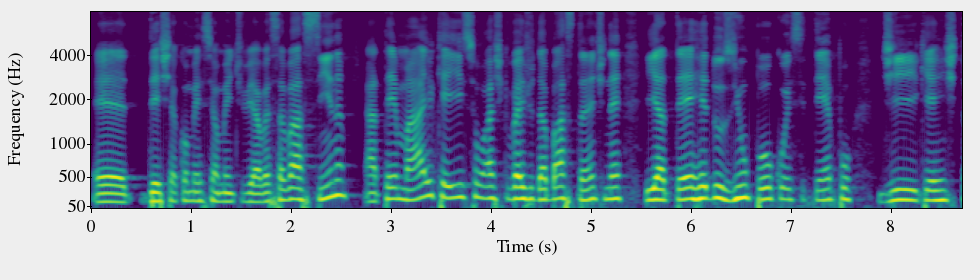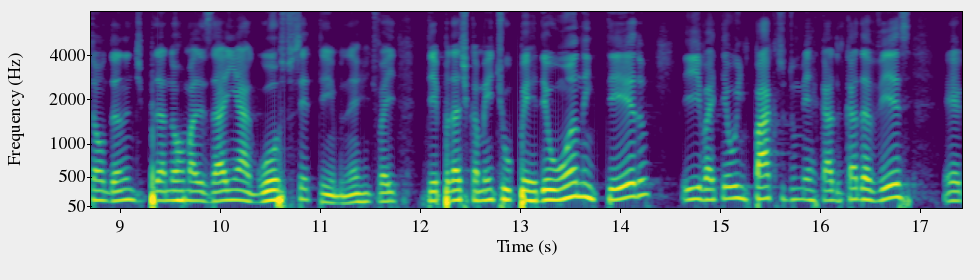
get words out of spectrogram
é, deixar comercialmente viável essa vacina até maio, que isso eu acho que vai ajudar bastante, né? E até reduzir um pouco esse tempo de que a gente está dando para normalizar em agosto, setembro, né? A gente vai ter praticamente o perder o ano inteiro e vai ter o impacto do mercado cada vez é,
